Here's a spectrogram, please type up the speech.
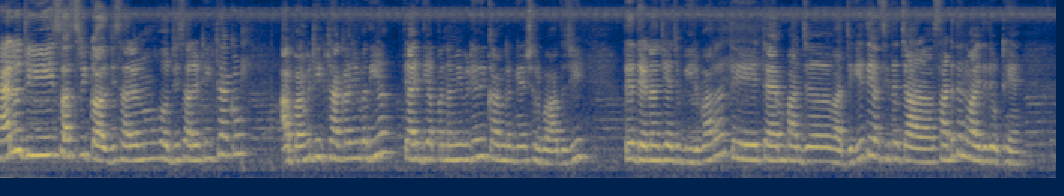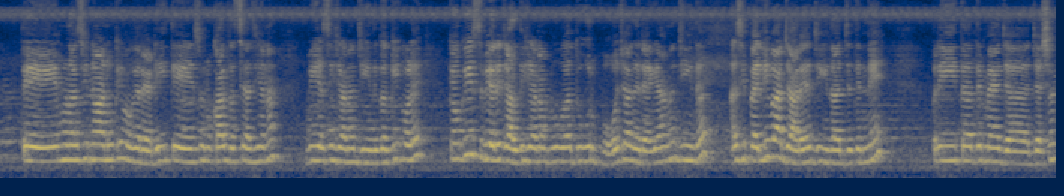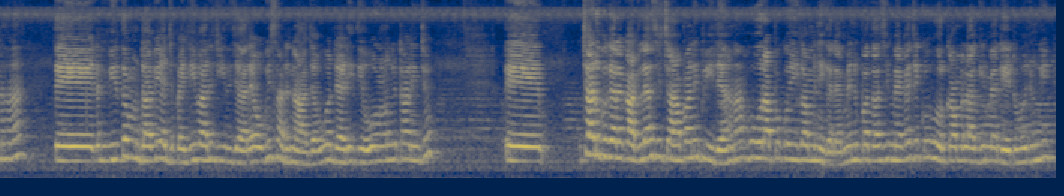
Hello ਜੀ, ਸਤਿ ਸ੍ਰੀ ਅਕਾਲ ਜੀ ਸਾਰਿਆਂ ਨੂੰ। ਹੋਰ ਜੀ ਸਾਰੇ ਠੀਕ ਠਾਕ ਹੋ? ਆਪਾਂ ਵੀ ਠੀਕ ਠਾਕ ਆ ਜੀ, ਵਧੀਆ। ਤੇ ਅੱਜ ਦੀ ਆਪਾਂ ਨਵੀਂ ਵੀਡੀਓ ਦੀ ਕਰਨ ਲੱਗੇ ਹਾਂ ਸ਼ੁਰੂਆਤ ਜੀ। ਤੇ ਦਿਨ ਜੀ ਅੱਜ ਵੀਰਵਾਰ ਆ, ਤੇ ਟਾਈਮ 5 ਵੱਜ ਗਏ ਤੇ ਅਸੀਂ ਤਾਂ 4 3:30 ਵਜੇ ਦੇ ਉੱਠੇ ਆ ਤੇ ਹੁਣ ਅਸੀਂ ਨਹਾ ਨੂੰ ਕੇ ਹੋ ਗਏ ਰੈਡੀ ਤੇ ਤੁਹਾਨੂੰ ਕੱਲ ਦੱਸਿਆ ਸੀ ਹਨਾ ਵੀ ਅਸੀਂ ਜਾਣਾ ਜੀਂਦ ਗੱਗੀ ਕੋਲੇ, ਕਿਉਂਕਿ ਸਵੇਰੇ ਜਲਦੀ ਜਾਣਾ ਪਊਗਾ, ਦੂਰ ਬਹੁਤ ਜ਼ਿਆਦਾ ਰਹਿ ਗਿਆ ਹਨਾ ਜੀਂਦ। ਅਸੀਂ ਪਹਿਲੀ ਵਾਰ ਜਾ ਰਹੇ ਹਾਂ ਜੀਂਦ ਅੱਜ ਤਿੰਨੇ, ਪ੍ਰੀਤ ਤੇ ਮੈਂ ਜਸ਼ਨ ਹਨਾ। ਤੇ ਲਖਵੀਰ ਦਾ ਮੁੰਡਾ ਵੀ ਅੱਜ ਪਹਿਲੀ ਵਾਰ ਹੀ ਜੀਂਦ ਜਾ ਰਿਹਾ, ਉਹ ਵੀ ਸਾਡੇ ਨਾਲ ਜਾਊਗਾ, ਡੈਡੀ ਤੇ ਉਹ ਆਉਣਗੇ ਢਾਣੀ 'ਚ। ਤੇ ਝਾੜੂ ਵਗੈਰਾ ਕੱਢ ਲਿਆ ਸੀ, ਚਾਹ ਪਾਣੀ ਪੀ ਲਿਆ, ਹਨਾ। ਹੋਰ ਆਪਾਂ ਕੋਈ ਕੰਮ ਨਹੀਂ ਕਰਿਆ। ਮੈਨੂੰ ਪਤਾ ਸੀ, ਮੈਂ ਕਿਹਾ ਜੇ ਕੋਈ ਹੋਰ ਕੰਮ ਲੱਗ ਗਈ, ਮੈਂ ਲੇਟ ਹੋ ਜਾਊਂਗੀ।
